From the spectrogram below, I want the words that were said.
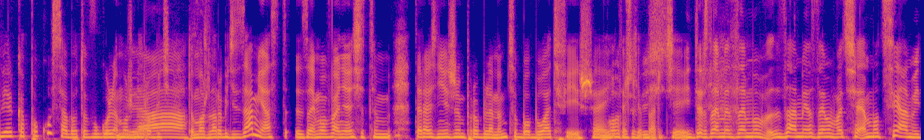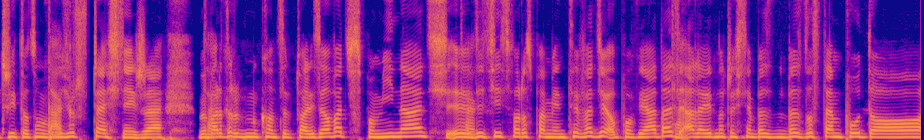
wielka pokusa, bo to w ogóle można Ja. robić, to można robić zamiast zajmowania się tym teraźniejszym problemem, co byłoby łatwiejsze i takie Oczywiście. bardziej... I też zamiast, zajmow- zamiast zajmować się emocjami, czyli to, co mówiłaś Tak. już wcześniej, że my Tak. bardzo lubimy konceptualizować, wspominać, y, Tak. dzieciństwo rozpamiętywać je, opowiadać, Tak. ale jednocześnie bez, bez dostępu do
